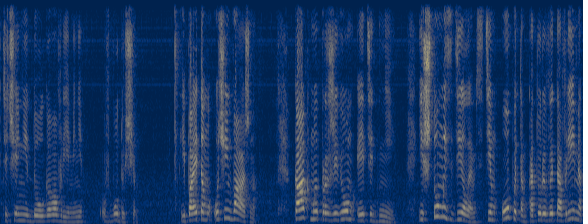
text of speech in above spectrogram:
в течение долгого времени в будущем. И поэтому очень важно, как мы проживем эти дни. И что мы сделаем с тем опытом, который в это время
